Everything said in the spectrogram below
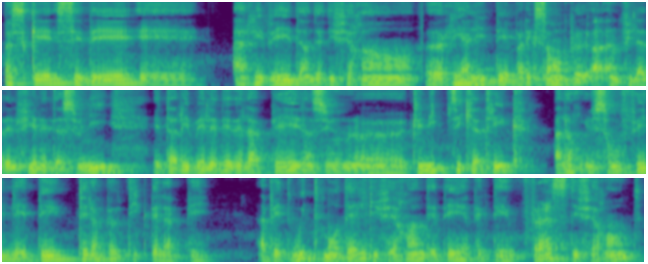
parce que CD est arrivé dans de différentes euh, réalités. Par exemple, en Philadelphie, aux États-Unis, est arrivé l'idée de la paix dans une euh, clinique psychiatrique. Alors, ils ont fait l'idée thérapeutique de la paix avec huit modèles différents d'idées, avec des phrases différentes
